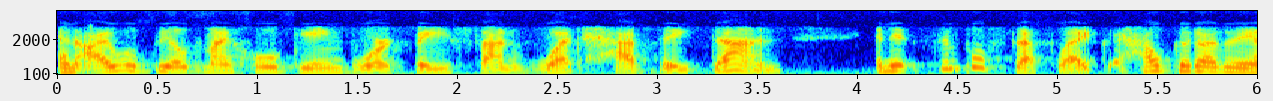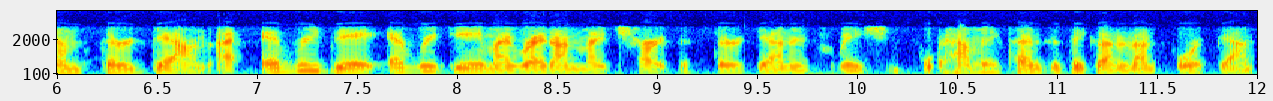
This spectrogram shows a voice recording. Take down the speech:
and I will build my whole game board based on what have they done. And it's simple stuff like how good are they on third down? I, every day, every game, I write on my chart the third down information. For how many times have they got it on fourth down?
